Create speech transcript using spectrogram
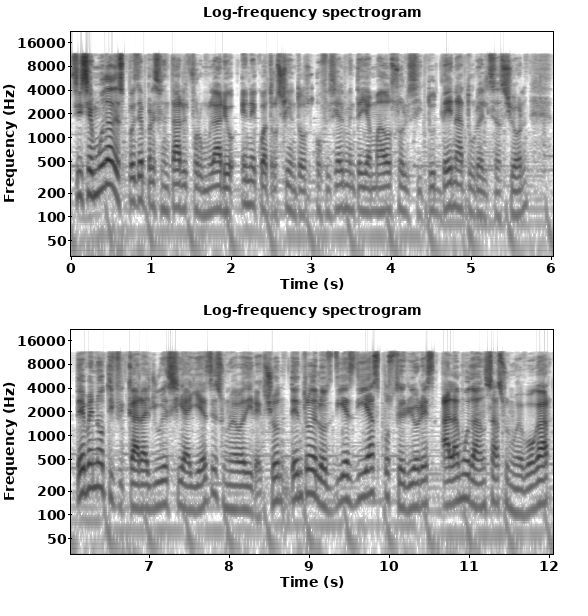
Si se muda después de presentar el formulario N400, oficialmente llamado Solicitud de Naturalización, debe notificar al USCIS de su nueva dirección dentro de los 10 días posteriores a la mudanza a su nuevo hogar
